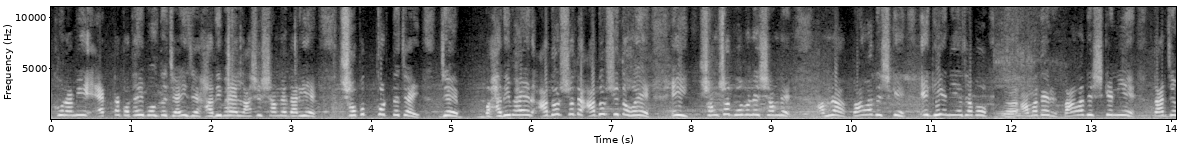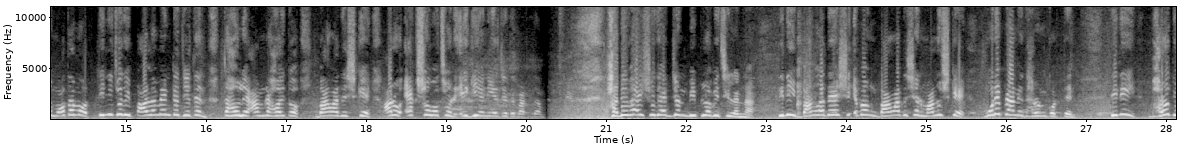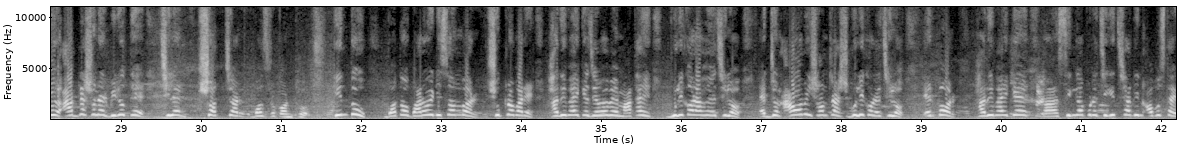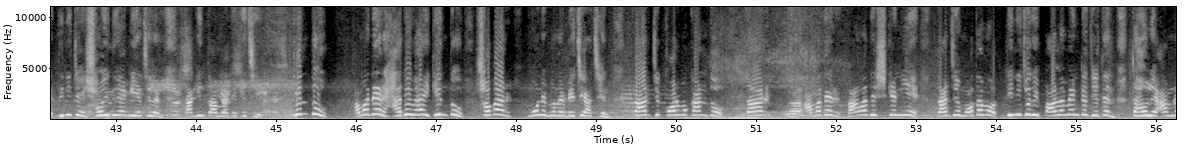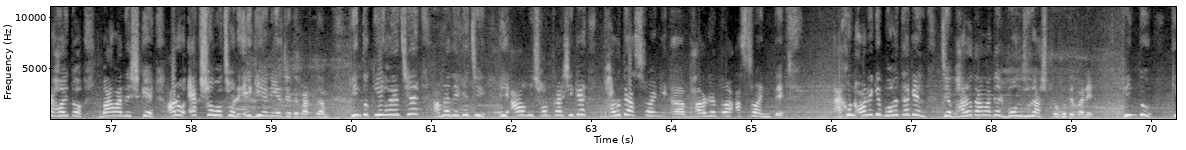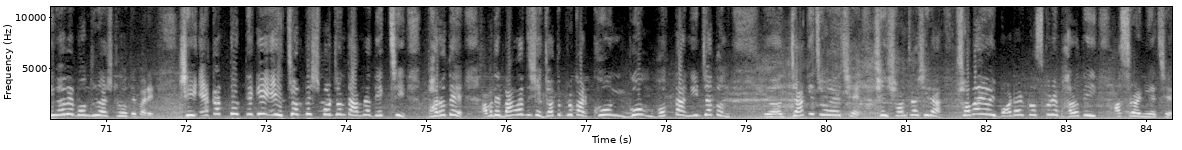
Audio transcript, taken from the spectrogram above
এখন আমি একটা কথাই বলতে চাই যে হাদি ভাইয়ের লাশের সামনে দাঁড়িয়ে শপথ করতে চাই যে হাদি ভাইয়ের আদর্শতে আদর্শিত হয়ে এই সংসদ ভবনের সামনে আমরা বাংলাদেশকে এগিয়ে নিয়ে যাব। আমাদের বাংলাদেশকে নিয়ে তার যে মতামত, তিনি যদি পার্লামেন্টে যেতেন, তাহলে আমরা হয়তো বাংলাদেশকে আরও একশো বছর এগিয়ে নিয়ে যেতে পারতাম। হাদি ভাই শুধু একজন বিপ্লবী ছিলেন না তিনি বাংলাদেশ এবং বাংলাদেশের মানুষকে মনে প্রাণে ধারণ করতেন। তিনি ভারতীয় আগ্রাসনের বিরুদ্ধে ছিলেন সোচ্চার বজ্রকণ্ঠ। কিন্তু গত বারোই ডিসেম্বর, শুক্রবারে হাদি ভাইকে যেভাবে মাথায় গুলি করা হয়েছিল, একজন আওয়ামী সন্ত্রাস গুলি করেছিল, এরপর হাদি ভাইকে সিঙ্গাপুরে চিকিৎসাধীন অবস্থায় তিনি যে শহীদ হয়ে গিয়েছিলেন তা কিন্তু আমরা দেখেছি। কিন্তু আমাদের হাদি ভাই কিন্তু সবার মনে মনে বেঁচে আছেন। তার যে কর্মকাণ্ড, তার আমাদের বাংলাদেশকে নিয়ে তার যে মতামত, তিনি যদি পার্লামেন্টে যেতেন, তাহলে আমরা হয়তো বাংলাদেশকে আরও একশো বছর এগিয়ে নিয়ে যেতে পারতাম। কিন্তু কি হয়েছে? আমরা দেখেছি এই আওয়ামী সন্ত্রাসীকে ভারতে আশ্রয় ভারতে আশ্রয় নিতে। এখন অনেকে বলে থাকেন যে ভারত আমাদের বন্ধু রাষ্ট্র হতে পারে। কিন্তু কীভাবে বন্ধু রাষ্ট্র হতে পারে? সেই একাত্তর থেকে এই চব্বিশ পর্যন্ত আমরা দেখছি ভারতে আমাদের বাংলাদেশে যত প্রকার খুন, গুম, হত্যা, নির্যাতন যা কিছু হয়েছে, সেই সন্ত্রাসীরা সবাই ওই বর্ডার ক্রস করে ভারতেই আশ্রয় নিয়েছে।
